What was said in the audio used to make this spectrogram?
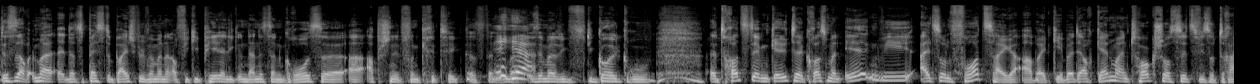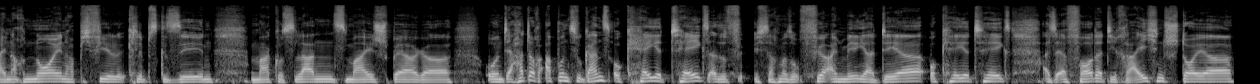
das ist auch immer das beste Beispiel, wenn man dann auf Wikipedia liegt und dann ist dann ein großer äh, Abschnitt von Kritik, das ist dann immer, Ja. ist immer die, die Goldgrube. Äh, trotzdem gilt der Grossmann irgendwie als so ein Vorzeigearbeitgeber, der auch gerne mal in Talkshows sitzt, wie so drei nach neun, habe ich viele Clips gesehen. Markus Lanz, Maischberger. Und er hat auch ab und zu ganz okaye Takes, also für, ich sag mal so, für einen Milliardär okaye Takes. Also er fordert die Reichensteuer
